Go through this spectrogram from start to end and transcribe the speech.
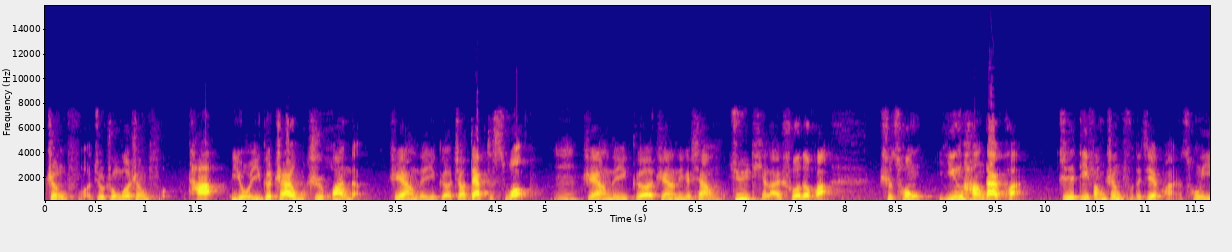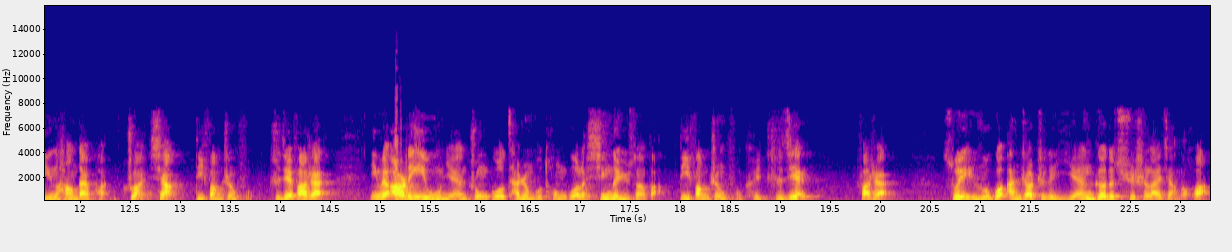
政府就中国政府它有一个债务置换的这样的一个叫 debt swap，嗯，这样的一个这样的一个项目。具体来说的话，是从银行贷款这些地方政府的借款，从银行贷款转向地方政府直接发债。因为二零一五年中国财政部通过了新的预算法，地方政府可以直接发债，所以如果按照这个严格的趋势来讲的话，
